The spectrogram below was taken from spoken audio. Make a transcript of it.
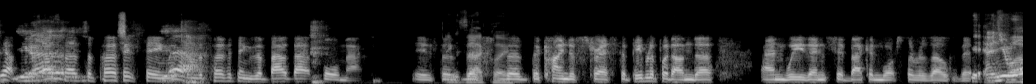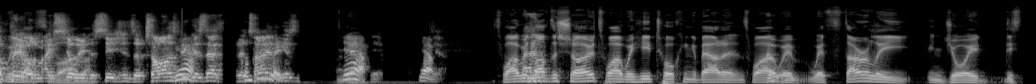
Yeah, that's, that's the perfect thing. Yeah. That's one of the perfect things about that format is the, exactly. the, the, the kind of stress that people are put under and we then sit back and watch the result of it. Yeah, and you want people to make silly decisions at times yeah, because that's entertaining, isn't it? Yeah. Yeah. yeah. It's why we and, love the show. It's why we're here talking about it. And it's why we're we're thoroughly enjoyed this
